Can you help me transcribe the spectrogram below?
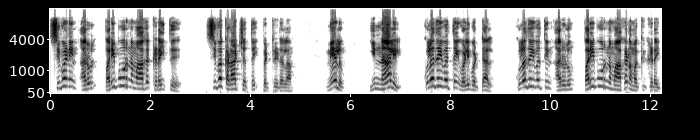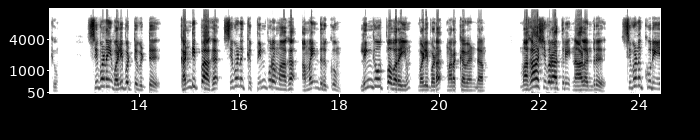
சிவனின் அருள் பரிபூர்ணமாக கிடைத்து சிவ கடாட்சத்தை பெற்றிடலாம். மேலும் இந்நாளில் குலதெய்வத்தை வழிபட்டால் குலதெய்வத்தின் அருளும் பரிபூர்ணமாக நமக்கு கிடைக்கும். சிவனை வழிபட்டு விட்டு கண்டிப்பாக சிவனுக்கு பின்புறமாக அமைந்திருக்கும் லிங்கோத்பவரையும் வழிபட மறக்க வேண்டாம். மகா சிவராத்திரி நாளன்று சிவனுக்குரிய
